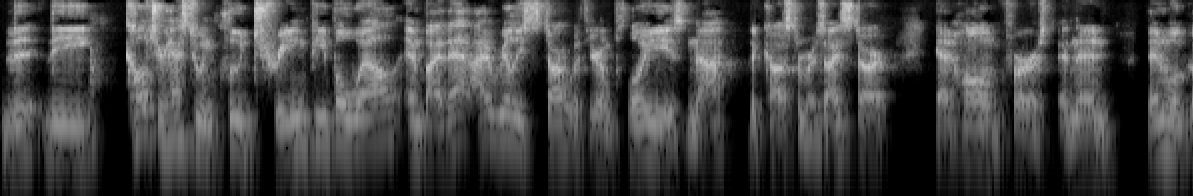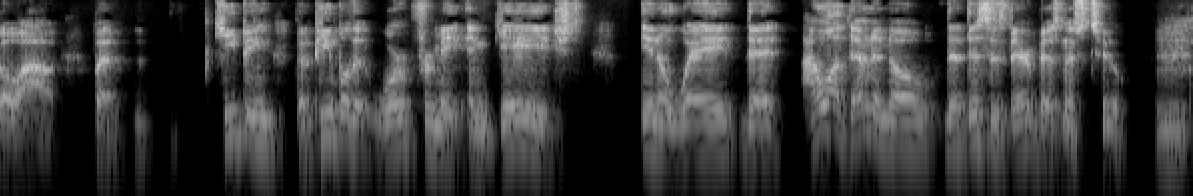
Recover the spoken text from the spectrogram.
the, the culture has to include treating people well. And by that, I really start with your employees, not the customers. I start at home first and then, then we'll go out. But keeping the people that work for me engaged in a way that I want them to know that this is their business too. Mm.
